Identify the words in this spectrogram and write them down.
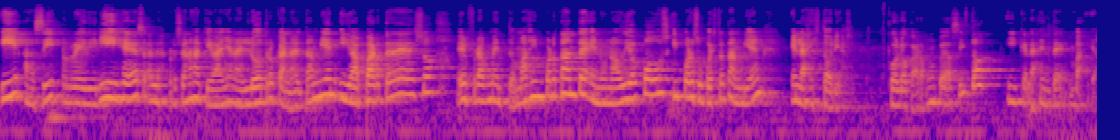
Y así rediriges a las personas a que vayan al otro canal también. Y aparte de eso, el fragmento más importante en un audio post y por supuesto también en las historias. Colocar un pedacito y que la gente vaya.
